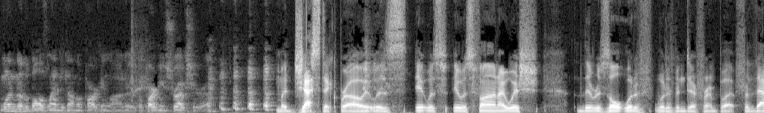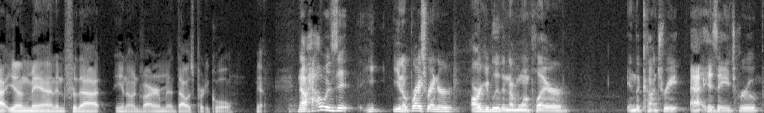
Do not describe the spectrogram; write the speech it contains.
one of the balls landed on the parking lot or the parking structure. Majestic, bro. It was it was it was fun. I wish the result would have would have been different, but for that young man and for that you know environment, that was pretty cool. Yeah. Now, how is it? You know, Bryce Rainer, arguably the number one player in the country at his age group.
